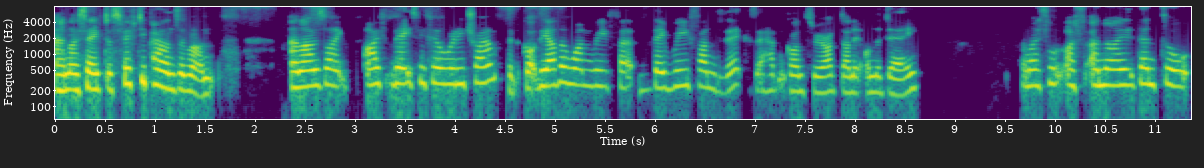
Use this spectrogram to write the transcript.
And I saved us £50 a month. And I was like, I, makes me feel really triumphant. Got the other one, refu- they refunded it because it hadn't gone through. I've done it on the day. And I thought, I, and I then thought,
